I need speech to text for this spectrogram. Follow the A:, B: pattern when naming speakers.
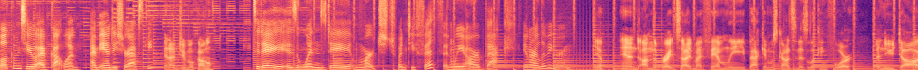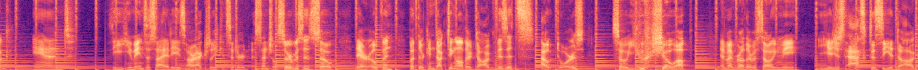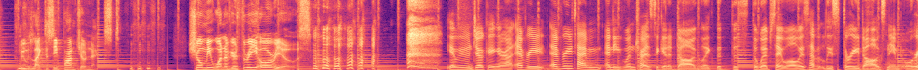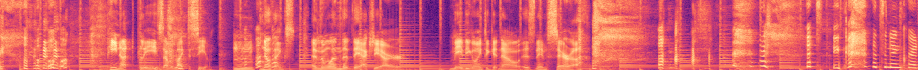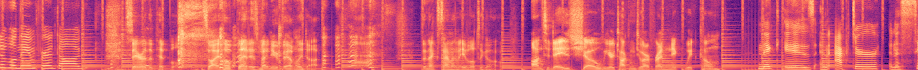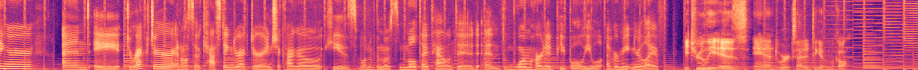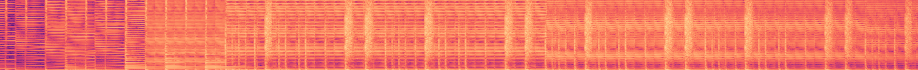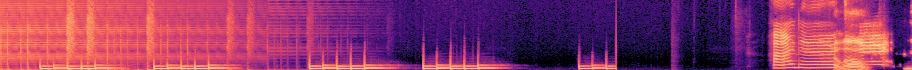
A: Welcome to I've Got One. I'm Andy Sharapsky.
B: And I'm Jim O'Connell.
A: Today is Wednesday, March 25th, and we are back in our living room.
B: Yep. And on the bright side, my family back in Wisconsin is looking for a new dog, and the humane societies are actually considered essential services, so they're open, but they're conducting all their dog visits outdoors. So you show up, and my brother was telling me, you just ask to see a dog. We would like to see Poncho next. Show me one of your three Oreos.
A: yeah, we've been joking around. Every every time anyone tries to get a dog, like the this the website will always have at least three dogs named Oreo.
B: Peanut, please. I would like to see him. Mm, no thanks. And the one that they actually are maybe going to get now is named Sarah.
A: That's an incredible name for a dog.
B: Sarah the Pitbull. So I hope that is my new family dog. the next time I'm able to go home. On today's show, we are talking to our friend Nick Whitcomb.
A: Nick is an actor and a singer and a director and also a casting director in Chicago. He's one of the most multi talented and warm hearted people you will ever meet in your life.
B: He truly is, and we're excited to give him a call.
